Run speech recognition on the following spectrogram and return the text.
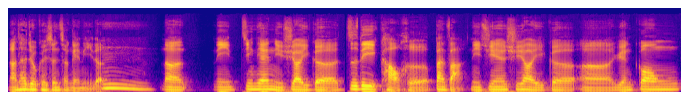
然后他就可以生成给你的。嗯，那你今天你需要一个资历考核办法，你今天需要一个呃员工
